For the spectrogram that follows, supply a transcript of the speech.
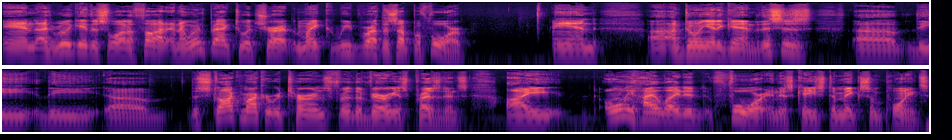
and I really gave this a lot of thought. And I went back to a chart, Mike. We brought this up before, and uh, I'm doing it again. This is uh, the the uh, the stock market returns for the various presidents. I only highlighted four in this case to make some points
